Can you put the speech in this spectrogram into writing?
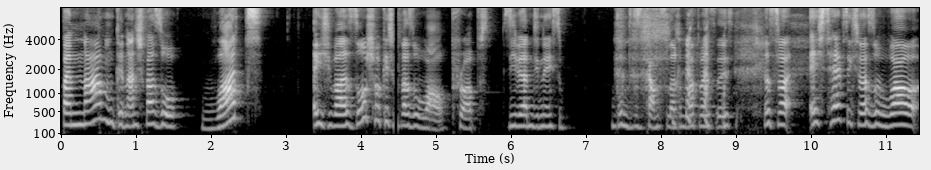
beim Namen genannt. Ich war so, what? Ich war so schockiert. Ich war so, wow, Props. Sie werden die nächste Bundeskanzlerin, was weiß ich. Das war echt heftig. Ich war so, wow,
